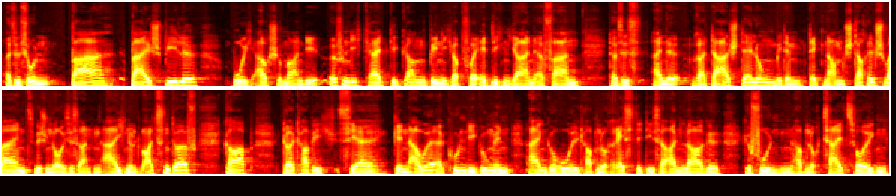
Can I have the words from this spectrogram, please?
Also so ein paar Beispiele, wo ich auch schon mal an die Öffentlichkeit gegangen bin. Ich habe vor etlichen Jahren erfahren, dass es eine Radarstellung mit dem Decknamen Stachelschwein zwischen Neuses an den Eichen und Watzendorf gab. Dort habe ich sehr genaue Erkundigungen eingeholt, habe noch Reste dieser Anlage gefunden, habe noch Zeitzeugen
